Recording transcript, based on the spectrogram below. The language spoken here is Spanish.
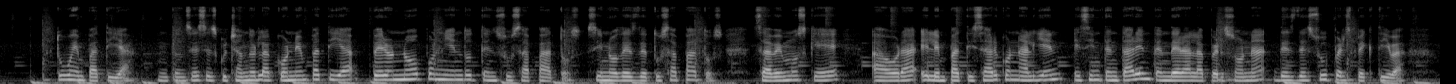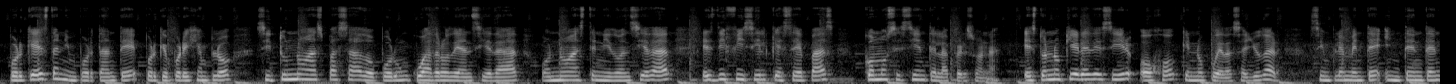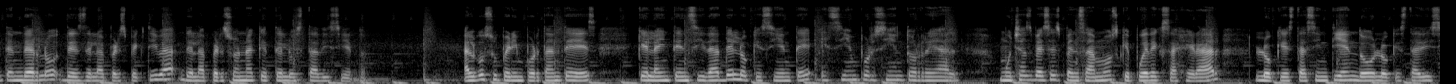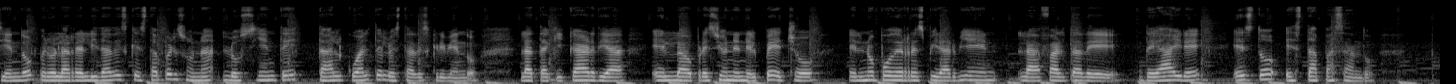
tu empatía. Entonces, escuchándola con empatía, pero no poniéndote en sus zapatos, sino desde tus zapatos. Sabemos que ahora el empatizar con alguien es intentar entender a la persona desde su perspectiva. ¿Por qué es tan importante? Porque, por ejemplo, si tú no has pasado por un cuadro de ansiedad o no has tenido ansiedad, es difícil que sepas cómo se siente la persona. Esto no quiere decir, ojo, que no puedas ayudar. Simplemente intenta entenderlo desde la perspectiva de la persona que te lo está diciendo. Algo súper importante es que la intensidad de lo que siente es 100% real. Muchas veces pensamos que puede exagerar lo que está sintiendo, lo que está diciendo, pero la realidad es que esta persona lo siente tal cual te lo está describiendo. La taquicardia, la opresión en el pecho, el no poder respirar bien, la falta de, de aire, esto está pasando.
